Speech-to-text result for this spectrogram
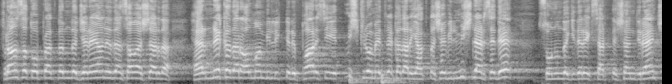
Fransa topraklarında cereyan eden savaşlarda her ne kadar Alman birlikleri Paris'e 70 kilometre kadar yaklaşabilmişlerse de sonunda giderek sertleşen direnç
